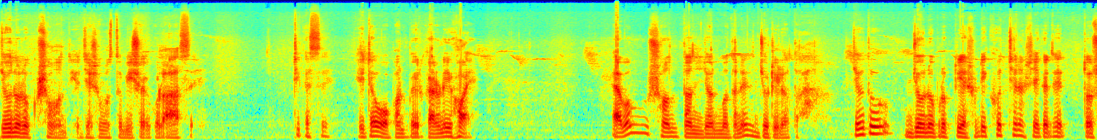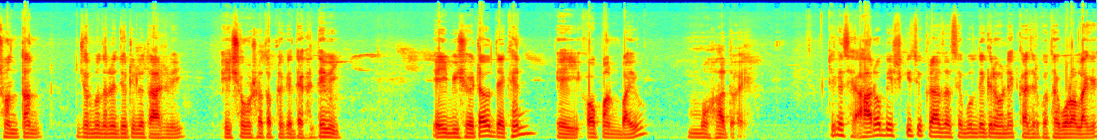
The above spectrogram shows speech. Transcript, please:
যৌন রোগ সম্বন্ধীয় যে সমস্ত বিষয়গুলো আছে, ঠিক আছে? এটাও অপান বায়ুর কারণেই হয়। এবং সন্তান জন্মদানের জটিলতা। যেহেতু যৌন প্রক্রিয়া সঠিক হচ্ছে না, সেক্ষেত্রে তো সন্তান জন্মদানের জটিলতা আসবেই। এই সমস্যা তো আপনাকে দেখা দেবেই। এই বিষয়টাও দেখেন এই অপান বায়ু মহাদয়। ঠিক আছে? আরও বেশ কিছু কাজ আছে, বলতে গেলে অনেক কাজের কথা বলা লাগে।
